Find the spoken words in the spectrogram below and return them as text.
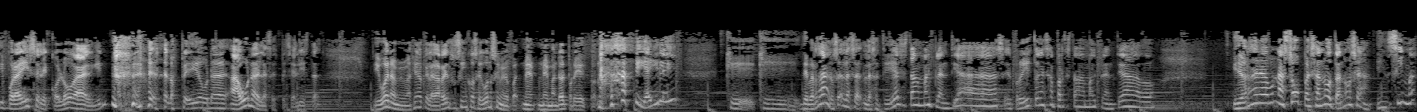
y por ahí se le coló a alguien, se los pedí a una, a una de las especialistas, y bueno, me imagino que la agarré en sus cinco segundos y me, mandó el proyecto, y ahí leí que, de verdad, o sea, las actividades estaban mal planteadas, el proyecto en esa parte estaba mal planteado, y de verdad era una sopa esa nota, ¿no? O sea, encima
